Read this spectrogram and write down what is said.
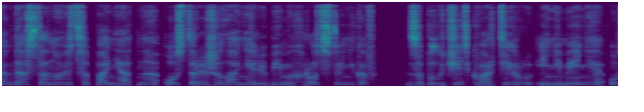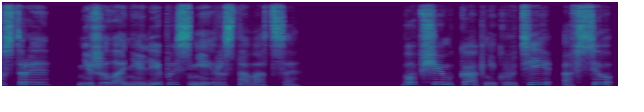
Тогда становится понятно острое желание любимых родственников заполучить квартиру и не менее острое нежелание Липы с ней расставаться. В общем, как ни крути, а все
